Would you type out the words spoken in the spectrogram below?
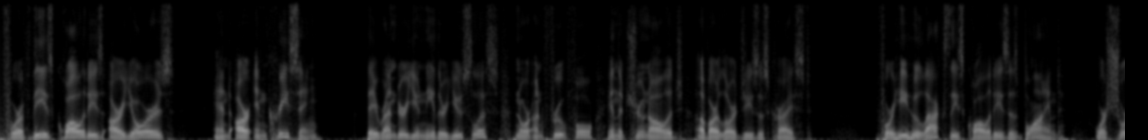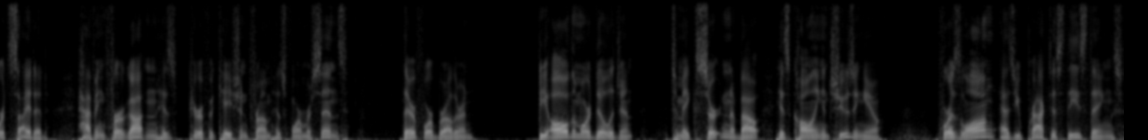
For if these qualities are yours and are increasing, they render you neither useless nor unfruitful in the true knowledge of our Lord Jesus Christ. For he who lacks these qualities is blind or short sighted having forgotten his purification from his former sins. Therefore, brethren, be all the more diligent to make certain about his calling and choosing you. For as long as you practice these things,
